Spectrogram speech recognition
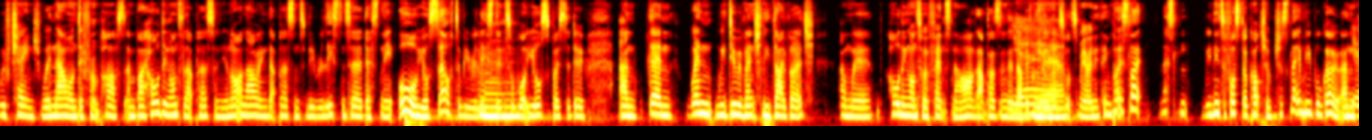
we've changed we're now on different paths and by holding on to that person you're not allowing that person to be released into their destiny or yourself to be released into Mm. what you're supposed to do and then when we do eventually diverge and we're holding on to a fence now oh, that person did that because they didn't talk to me or anything but it's like let's we need to foster a culture of just letting people go and yeah,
